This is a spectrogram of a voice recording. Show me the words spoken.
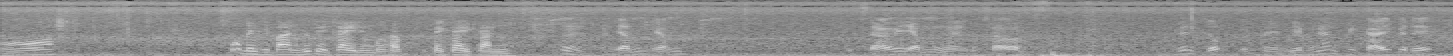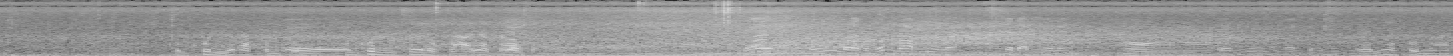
อ๋อ พวกเป็นสิบ้านอยู่ใกล้ๆนึงบ่ครับใกล้ๆกันเออแอมแอมลูกสาวไอ้แอมน่ะลูกสาวเล่นจบเนี่ยเรียนงานไปไกลไปเด้คุณคุณอยู่ครับคุณเอคุณอคุณคุณซื้อลูกสาวอยากชอบว่าตรงหลอดคนบ้านนี่นะเจดำนี่นะอ๋อเดินนี่มาเป็นเรียนเนี่ยคุณครับ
